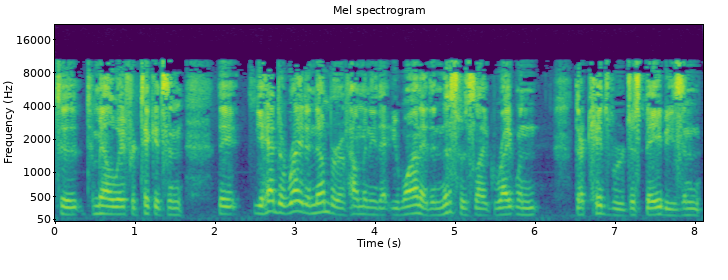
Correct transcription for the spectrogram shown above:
to, to mail away for tickets and they, you had to write a number of how many that you wanted. And this was like right when their kids were just babies and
